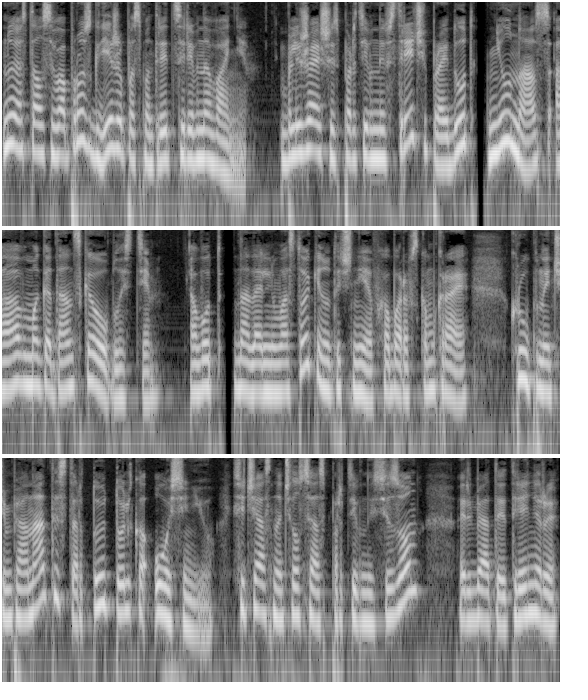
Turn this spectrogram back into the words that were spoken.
Ну и остался вопрос, где же посмотреть соревнования. Ближайшие спортивные встречи пройдут не у нас, а в Магаданской области. А вот на Дальнем Востоке, ну точнее в Хабаровском крае, крупные чемпионаты стартуют только осенью. Сейчас начался спортивный сезон, ребята и тренеры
